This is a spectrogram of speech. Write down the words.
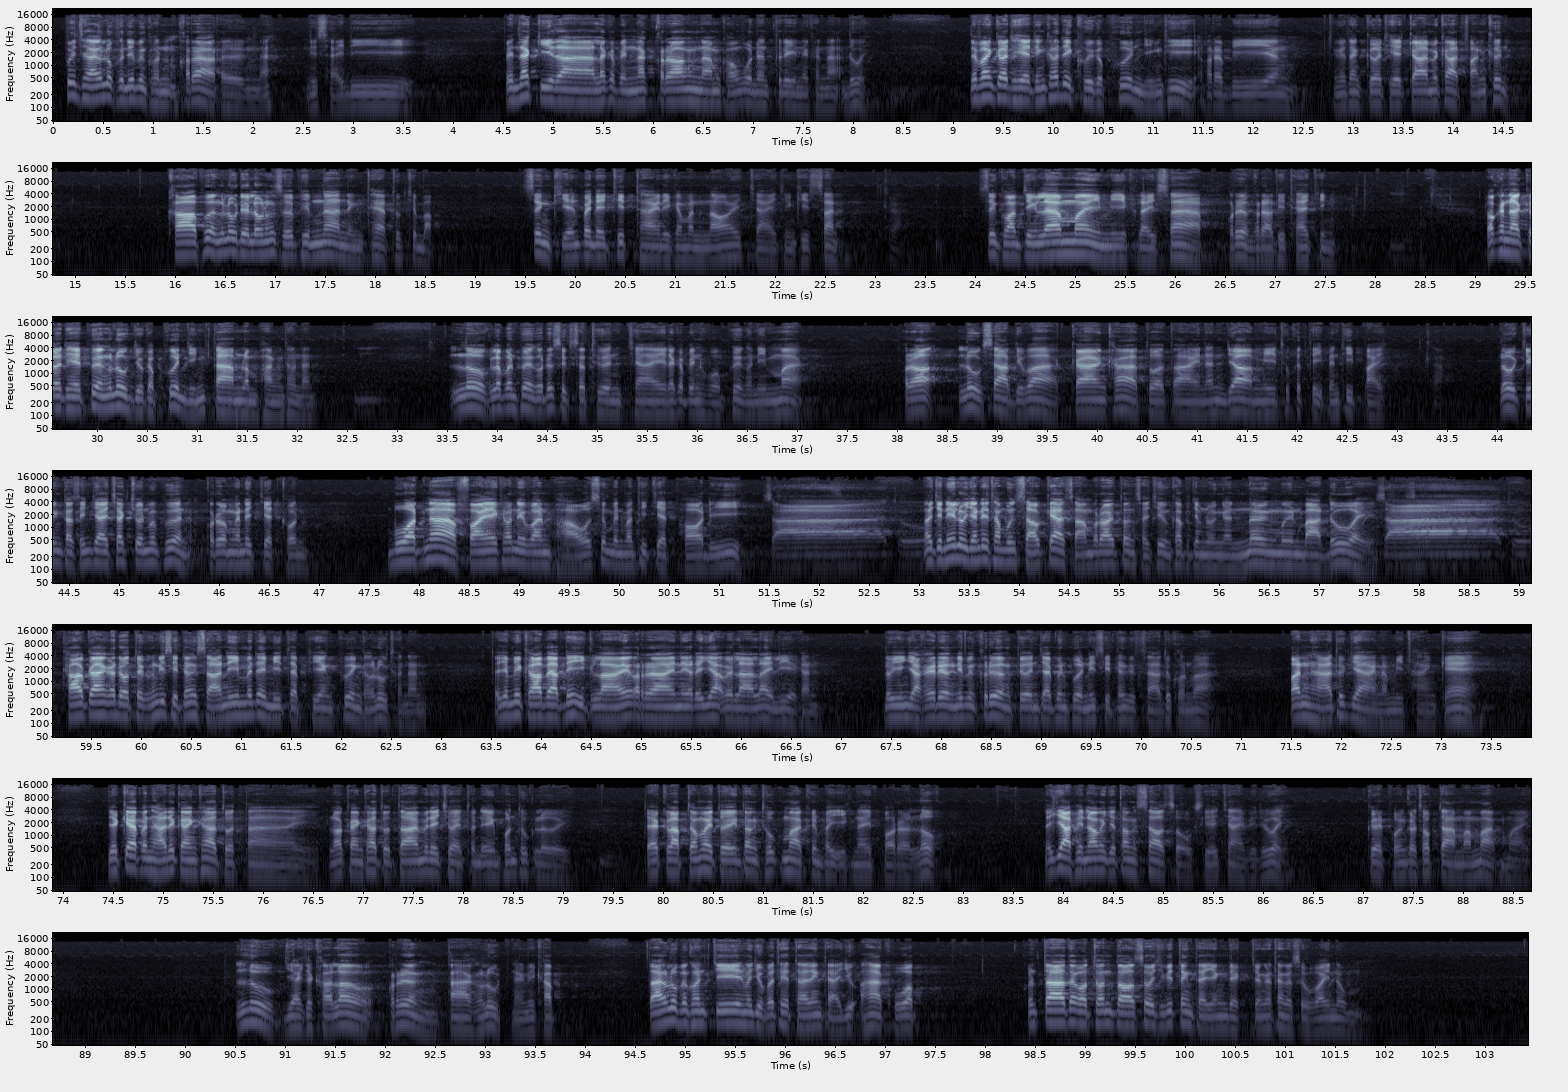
เพื่อนชายลูกคนนี้เป็นคนร่าเริงนะ นิสัยดี เป็นนักกีฬาแล้วก็เป็นนักร้องนำของวงดนตรีในคณะด้วย ในวันเกิดเหตุถึงเขาได้คุยกับเพื่อนหญิงที่ระเบียงจนกระทั่งเกิดเหตุการณ์ไม่คาดฝันขึ้นข่าวเพื่อนลูกได้ลงหนังสือพิมพ์หน้าหนึ่งแทบทุกฉบับ ซึ่งเขียนไปในทิศทางเดียวกันมันน้อยใจจึงคิดสั้น ซึ่งความจริงแล้วไม่มีใครทราบเรื่องราวที่แท้จริง เพราะขณะเกิดเหตุเพื่อนลูกอยู่กับเพื่อนหญิงตามลำพังเท่านั้นอืมลูกและเพื่อนๆก็รู้สึกสะเทือนใจและก็เป็นห่วงเพื่อนคนนี้มาก เพราะลูกทราบดีว่าการฆ่าตัวตายนั้นย่อมมีทุกขติเป็นที่ไปครับลูกจึงตัดสินใจชักชวนเพื่อนๆรวมกันได้เจ็ดคน บวชหน้าไฟให้เขาในวันเผา ซึ่งเป็นวันที่เจ็ดพอดีคสาธุนอกจากนี้ลูกยังได้ทำบุญเสาแก้ว300 ต้นใส่ชื่อของข้าเป็นจำนวนเงิน 10,000 บาทด้วยสาธุข่าวการกระโดดตึกของนิสิตนักศึกษานี้ไม่ได้มีแต่เพียงเพื่อนของลูกเท่านั้น แต่ยังมีข่าวแบบนี้อีกหลายรายในระยะเวลาไล่เลี่ยกัน เรายังอยากให้เรื่องนี้เป็นเครื่องเตือนใจเพื่อนๆนิสิตนักศึกษาทุกคนว่า ปัญหาทุกอย่างนะมีทางแก้ อย่าแก้ปัญหาด้วยการฆ่าตัวตายเพราะการฆ่าตัวตายไม่ได้ช่วยตนเองพ้นทุกข์เลย แต่กลับทำให้ตัวเองต้องทุกข์มากขึ้นไปอีกในปรโลก และญาติพี่น้องก็จะต้องเศร้าโศกเสียใจไปด้วย เกิดผลกระทบตามมามากมายลูกอยากจะขอเล่าเรื่องตาของลูกอย่างนี้ครับ ตาของลูกเป็นคนจีนมาอยู่ประเทศไทยตั้งแต่อายุห้าขวบ คุณตาต้องอดทนต่อสู้ชีวิตตั้งแต่ยังเด็กจนกระทั่งกระสู่วัยหนุ่ม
